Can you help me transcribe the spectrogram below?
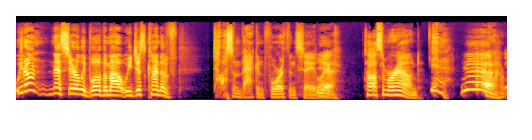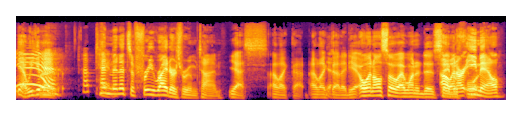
We don't necessarily blow them out. We just kind of toss them back and forth and say like, yeah. Toss them around. yeah, Yeah. yeah. We give Yeah. it ten minutes of free writers' room time. Yes. I like that. I like that idea. Oh, and also I wanted to say oh, and our before- email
